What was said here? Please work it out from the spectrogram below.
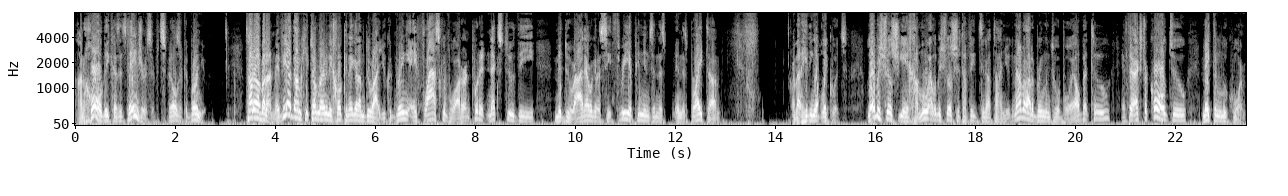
on whole because it's dangerous. If it spills, it could burn you. You could bring a flask of water and put it next to the midura. Now we're going to see three opinions in this in this breita about heating up liquids. You're not allowed to bring them to a boil, but to, if they're extra cold, to make them lukewarm.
